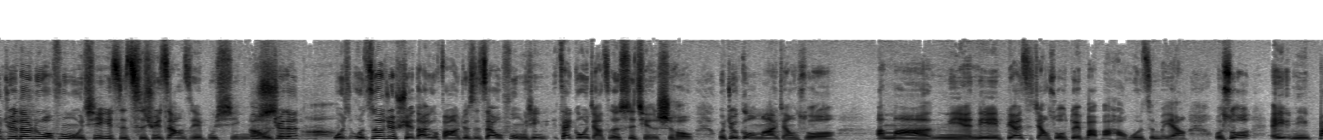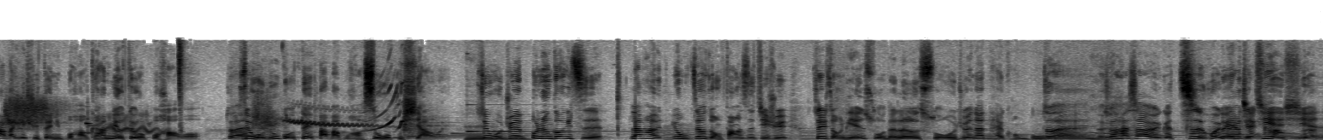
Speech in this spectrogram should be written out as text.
我觉得如果父母亲一直持续这样子也不行啊。我觉得我我之后就学到一个方法，就是在我父母亲在跟我讲这个事情的时候，我就跟我妈讲说：“阿妈，你你不要一直讲说我对爸爸好或者怎么样。”我说：“哎，你爸爸也许对你不好，可他没有对我不好哦。”对，所以我如果对爸爸不好，是我不孝哎。所以我觉得不能够一直让他用这种方式继续这种连锁的勒索，我觉得那太恐怖了。对，所以还是要有一个智慧跟界限，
